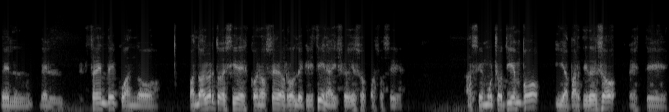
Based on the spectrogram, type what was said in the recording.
del, frente cuando, cuando Alberto decide desconocer el rol de Cristina, y eso pasó hace, hace mucho tiempo, y a partir de eso este,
